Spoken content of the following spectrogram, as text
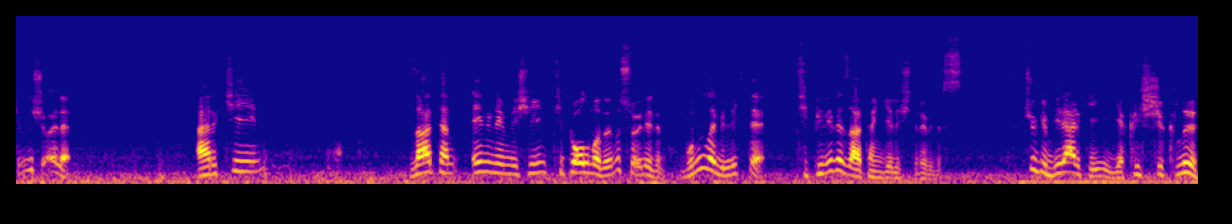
Şimdi şöyle. Erkeğin zaten en önemli şeyin tipi olmadığını söyledim. Bununla birlikte tipini de zaten geliştirebilirsin. Çünkü bir erkeği yakışıklı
